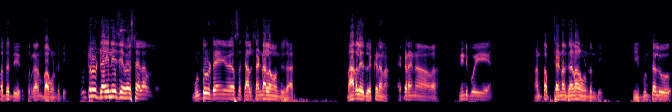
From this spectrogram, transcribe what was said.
పద్ధతి ప్రకారం బాగుంటుంది. గుంటూరు డ్రైనేజ్ వ్యవస్థ ఎలా ఉంది? గుంటూరు డ్రైనేజ్ వ్యవస్థ చాలా చండాలంగా ఉంది సార్. బాగలేదు ఎక్కడైనా. ఎక్కడైనా నిండిపోయి అంత చండాల చండాలం ఉంటుంది. ఈ గుంటలు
